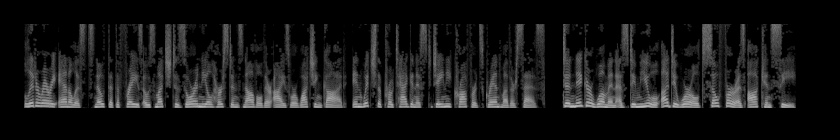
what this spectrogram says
Literary analysts note that the phrase owes much to Zora Neale Hurston's novel Their Eyes Were Watching God, in which the protagonist Janie Crawford's grandmother says, De nigger woman is de mule a de world so fur as ah can see.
